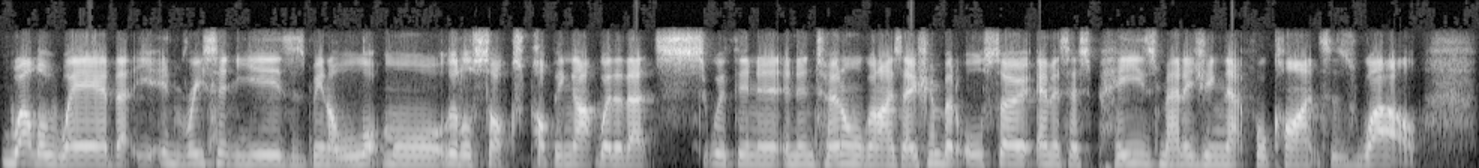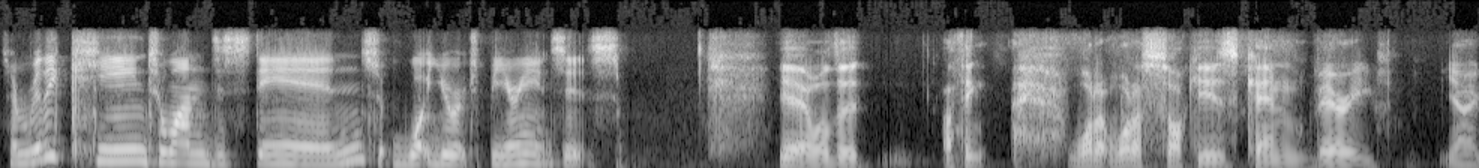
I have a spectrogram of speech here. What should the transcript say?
well aware that in recent years there's been a lot more little SOCs popping up, whether that's within a, an internal organization, but also MSSPs managing that for clients as well. So I'm really keen to understand what your experience is. Yeah, well, the I think what a, what a SOC is can vary you know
